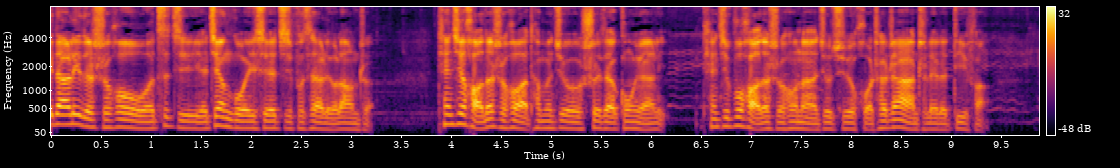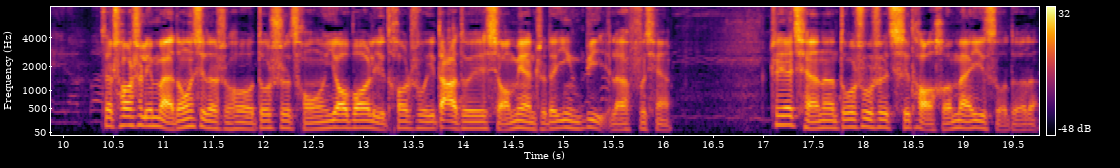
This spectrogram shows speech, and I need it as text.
意大利的时候，我自己也见过一些吉普赛流浪者。天气好的时候啊，他们就睡在公园里；天气不好的时候呢，就去火车站啊之类的地方。在超市里买东西的时候，都是从腰包里掏出一大堆小面值的硬币来付钱。这些钱呢，多数是乞讨和卖艺所得的。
